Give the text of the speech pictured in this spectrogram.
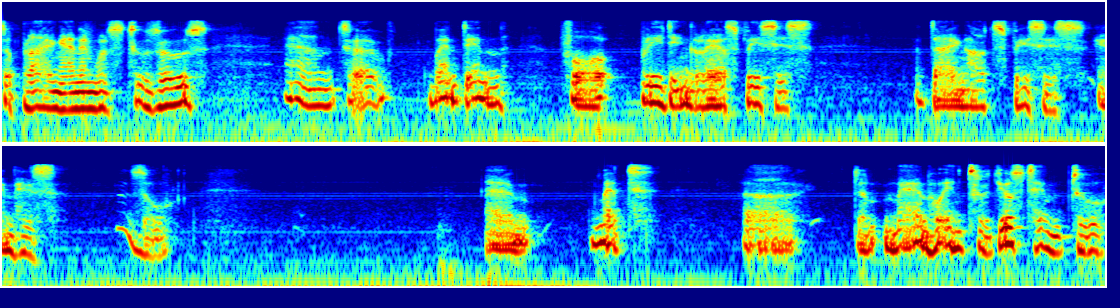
supplying animals to zoos and uh, went in for breeding rare species, dying out species in his zoo. And met uh, the man who introduced him to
